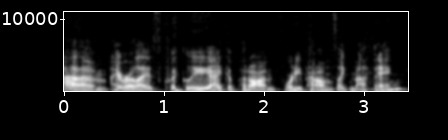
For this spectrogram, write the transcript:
um, I realized quickly I could put on 40 pounds like nothing.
